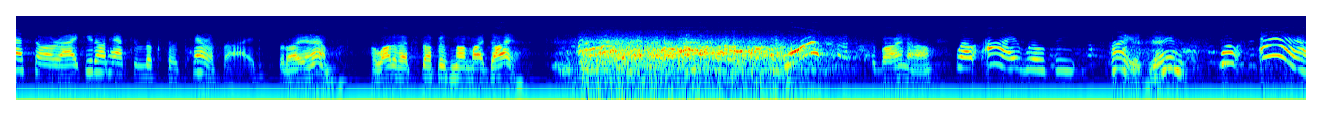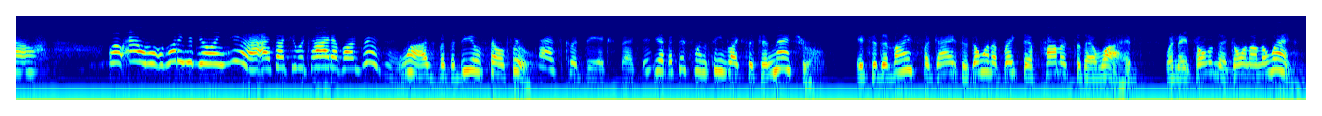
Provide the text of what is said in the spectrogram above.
that's all right. You don't have to look so terrified. But I am. A lot of that stuff isn't on my diet. What? Goodbye now. Well, I will be. Hiya, Jane. Well, Al. Well, Al, what are you doing here? I thought you were tied up on business. Was, but the deal fell through. As could be expected. Yeah, but this one seemed like such a natural. It's a device for guys who don't want to break their promise to their wives when they've told them they're going on the wagon.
